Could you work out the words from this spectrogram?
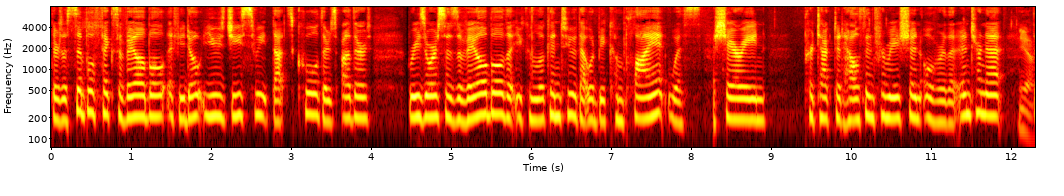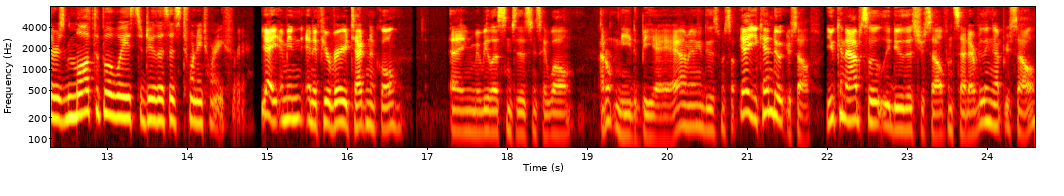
There's a simple fix available. If you don't use G Suite, that's cool. There's other resources available that you can look into that would be compliant with sharing protected health information over the internet. Yeah. There's multiple ways to do this. It's 2023. Yeah, I mean, and if you're very technical and maybe listen to this and say, well, I don't need a BAA. I mean, I can do this myself. Yeah, you can do it yourself. You can absolutely do this yourself and set everything up yourself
